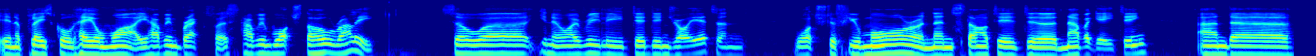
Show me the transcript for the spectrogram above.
in a place called Hay-on-Wye having breakfast, having watched the whole rally. So, uh, you know, I really did enjoy it and watched a few more and then started uh, navigating. And uh,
